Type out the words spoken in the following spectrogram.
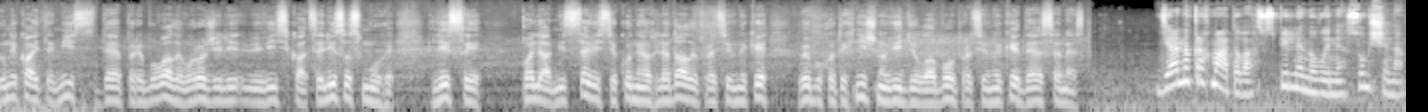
Уникайте місць, де перебували ворожі війська. Це лісосмуги, ліси, поля, місцевість, яку не оглядали працівники вибухотехнічного відділу або працівники ДСНС. Діана Крахматова, Суспільне новини, Сумщина.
